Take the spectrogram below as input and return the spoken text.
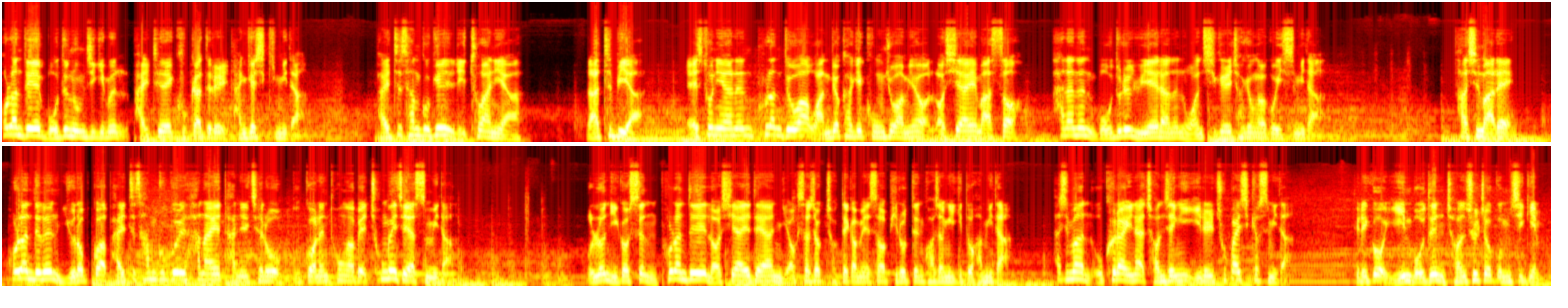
폴란드의 모든 움직임은 발트의 국가들을 단결시킵니다. 발트 3국인 리투아니아, 라트비아, 에스토니아는 폴란드와 완벽하게 공조하며 러시아에 맞서 하나는 모두를 위해라는 원칙을 적용하고 있습니다. 다시 말해 폴란드는 유럽과 발트 3국을 하나의 단일체로 묶어낸 통합의 촉매제였습니다. 물론 이것은 폴란드의 러시아에 대한 역사적 적대감에서 비롯된 과정이기도 합니다. 하지만 우크라이나 전쟁이 이를 촉발시켰습니다. 그리고 이 모든 전술적 움직임,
